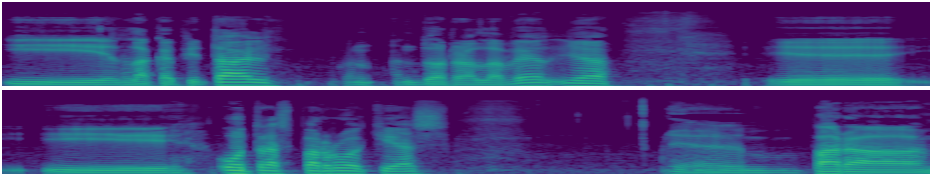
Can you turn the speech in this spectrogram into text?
y la capital, Andorra la Vella, eh, y otras parroquias eh, para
